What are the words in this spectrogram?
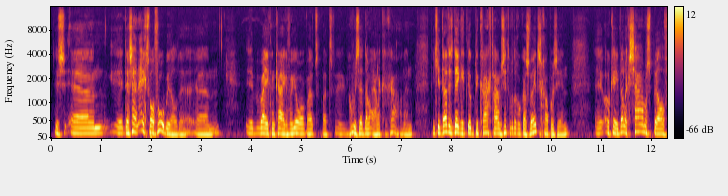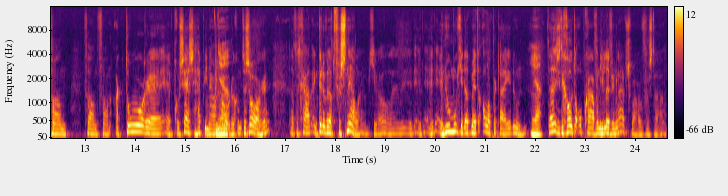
Dus ehm, eh, er zijn echt wel voorbeelden ehm, eh, waar je kan kijken van, joh, wat, wat, eh, hoe is dat nou eigenlijk gegaan? En weet je, dat is denk ik ook de kracht, daarom zitten we er ook als wetenschappers in. Eh, Oké, welk samenspel van, van, van actoren en processen heb je nou Ja. nodig om te zorgen dat het gaat? En kunnen we dat versnellen, weet je wel? Eh, En, en, en hoe moet je dat met alle partijen doen? Ja, Dat is de grote opgave van die Living Labs waar we voor staan.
